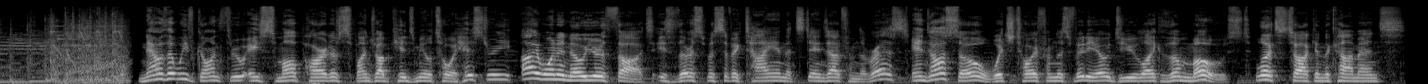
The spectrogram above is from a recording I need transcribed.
Now that we've gone through a small part of SpongeBob Kids Meal toy history, I want to know your thoughts. Is there a specific tie-in that stands out from the rest? And also, which toy from this video do you like the most? Let's talk in the comments.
